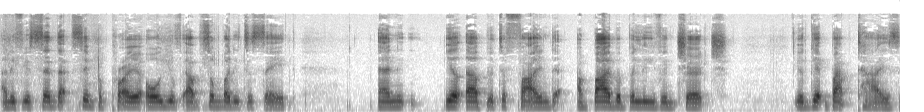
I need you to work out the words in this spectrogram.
And if you said that simple prayer or you've helped somebody to say it, and he'll help you to find a Bible believing church. You'll get baptized.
